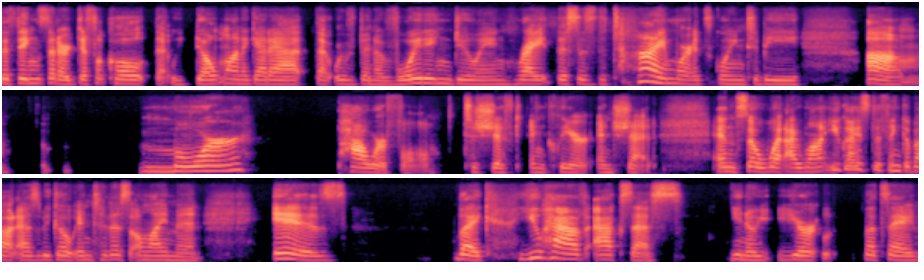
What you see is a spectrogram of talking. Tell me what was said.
the things that are difficult that we don't want to get at that we've been avoiding doing right? This is the time where it's going to be um more powerful to shift and clear and shed. And so what i want you guys to think about as we go into this alignment is like you have access you know you're let's say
